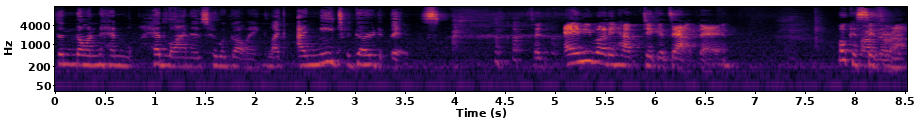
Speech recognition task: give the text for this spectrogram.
the non-headliners who are going. Like, I need to go to this. So, anybody have tickets out there? Hook a sitter up.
